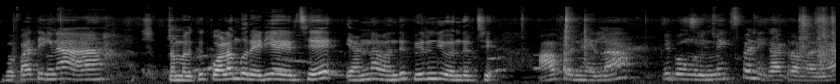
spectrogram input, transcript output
இப்போ பார்த்தீங்கன்னா நம்மளுக்கு குழம்பு ரெடி ஆயிடுச்சு எண்ணெய் வந்து பிரிஞ்சு வந்துருச்சு. ஆஃப் பண்ணிடலாம். இப்போ உங்களுக்கு மிக்ஸ் பண்ணி காட்டுறேன் பாருங்க.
